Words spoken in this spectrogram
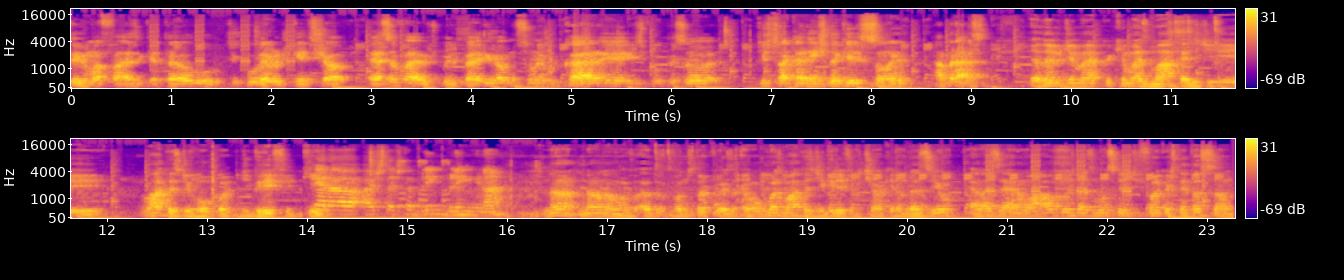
Teve uma fase que até o, tipo, lembra de Candy Shop? Essa vibe, tipo, ele pega e joga um sonho pro cara e aí, tipo, a pessoa que está carente daquele sonho, abraça. Eu lembro de uma época que umas marcas de. marcas de roupa, de grife, que. Era a estética bling bling, né? Não, não, não, eu tô falando de outra coisa. Algumas marcas de grife que tinham aqui no Brasil, elas eram alvos das músicas de funk ostentação.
